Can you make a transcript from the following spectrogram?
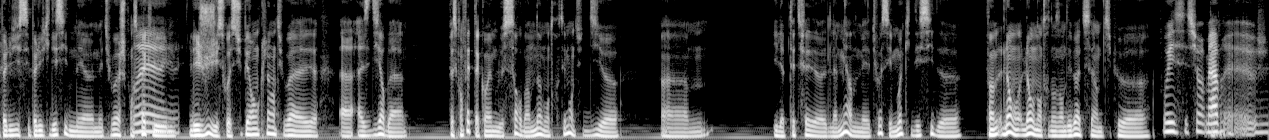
pas lui, c'est pas lui qui décide, mais, euh, mais tu vois, je pense pas que les, ouais, ouais. les juges ils soient super enclins, tu vois, à, à- à se dire, bah, parce qu'en fait, t'as quand même le sort d'un homme entre tes mains. Tu te dis, euh, euh, il a peut-être fait euh, de la merde, mais tu vois, c'est moi qui décide. Enfin, là, on, là, on entre dans un débat, tu sais, un petit peu. euh, Oui, c'est sûr. Mais après, euh, je-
